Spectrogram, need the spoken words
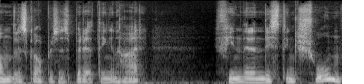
andre skapelsesberetningen her finner en distinksjon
